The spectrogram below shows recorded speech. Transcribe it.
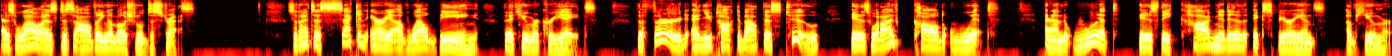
as well as dissolving emotional distress. So that's a second area of well being that humor creates. The third, and you talked about this too, is what I've called wit. And wit is the cognitive experience of humor.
